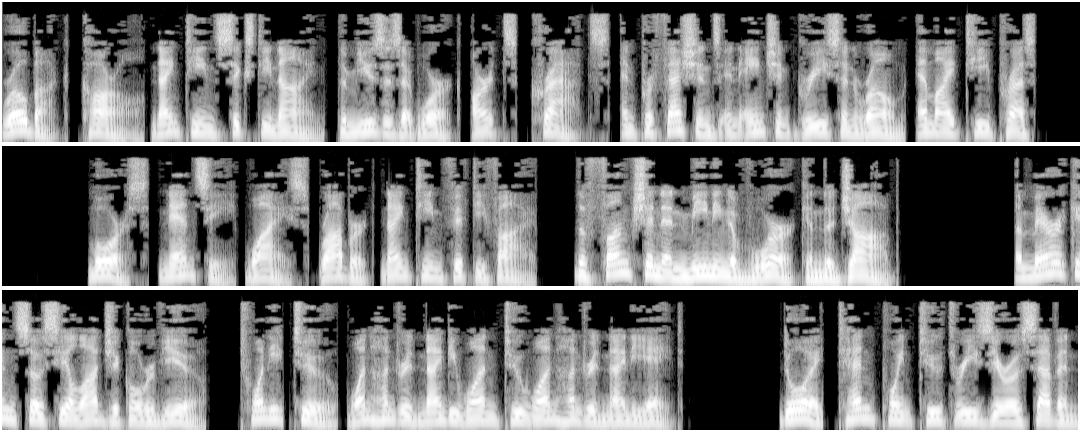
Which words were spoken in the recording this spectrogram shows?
Roebuck, Carl 1969, The Muses at Work, Arts, Crafts, and Professions in Ancient Greece and Rome, MIT Press Morse, Nancy, Weiss, Robert 1955, The Function and Meaning of Work and the Job. American Sociological Review. 22, 191–198. doi, 10.2307,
